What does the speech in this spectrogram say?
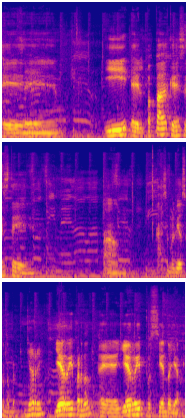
eh, Y el papá, que es este... um, ah, se me olvidó su nombre. Jerry. Jerry, perdón. eh, Jerry, pues siendo Jerry.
